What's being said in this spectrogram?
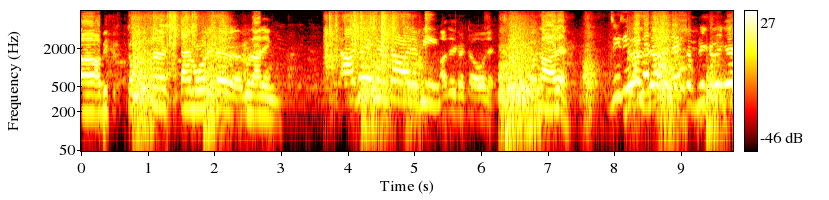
अभी कब कितना टाइम और इधर गुजारेंगे? आधा एक घंटा और अभी। आधे घंटा और है। मज़ा आ रहा है? जी जी मज़ा तो आ रहा नहीं करेंगे।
